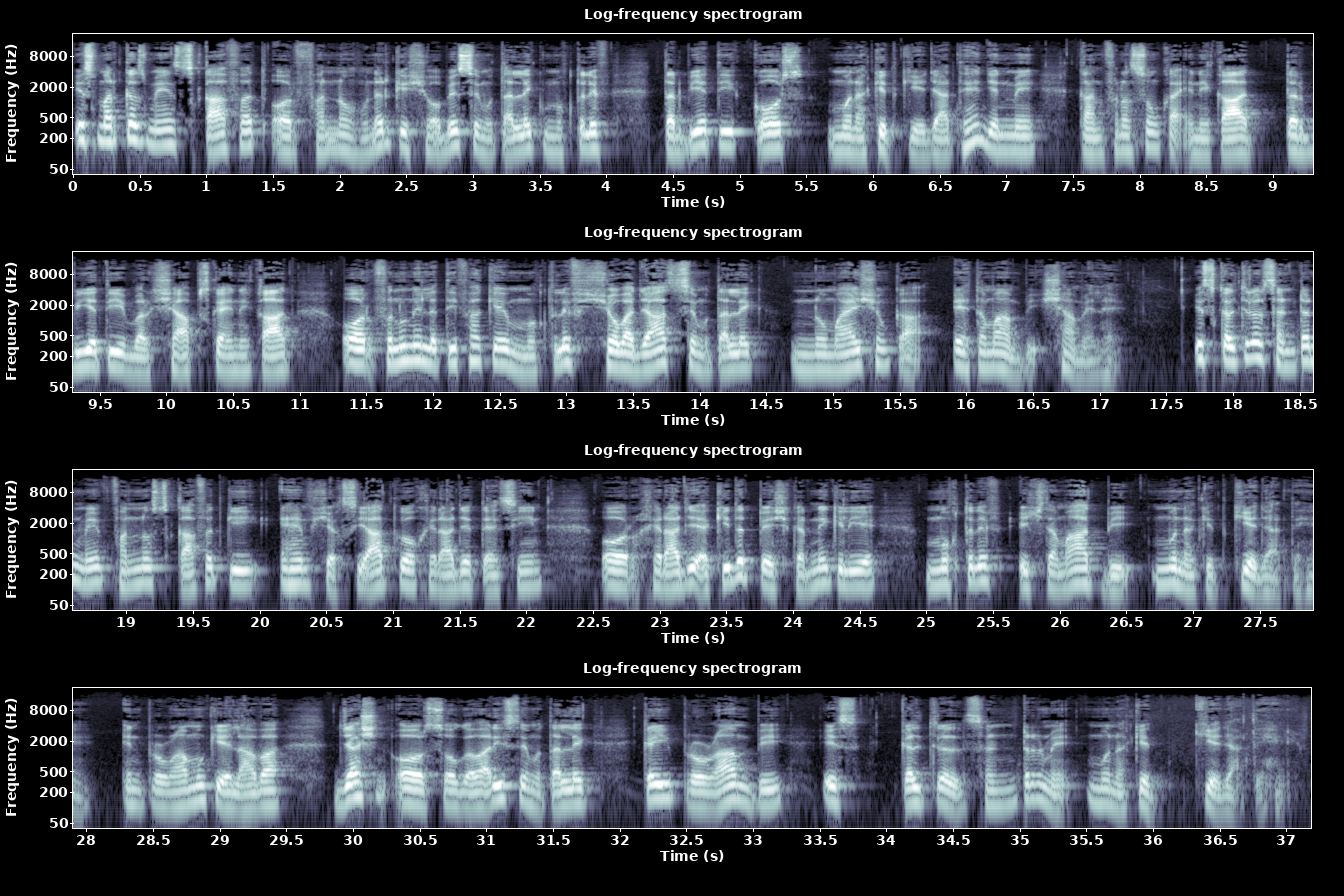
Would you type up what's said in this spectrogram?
اس مرکز میں ثقافت اور فن و ہنر کے شعبے سے متعلق مختلف تربیتی کورس منعقد کیے جاتے ہیں، جن میں کانفرنسوں کا انعقاد تربیتی ورکشاپس کا انعقاد اور فنون لطیفہ کے مختلف شعبہ جات سے متعلق نمائشوں کا اہتمام بھی شامل ہے۔ اس کلچرل سینٹر میں فن و ثقافت کی اہم شخصیات کو خراج تحسین اور خراج عقیدت پیش کرنے کے لیے مختلف اجتماعات بھی منعقد کیے جاتے ہیں۔ ان پروگراموں کے علاوہ جشن اور سوگواری سے متعلق کئی پروگرام بھی اس کلچرل سینٹر میں منعقد کیے جاتے ہیں۔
